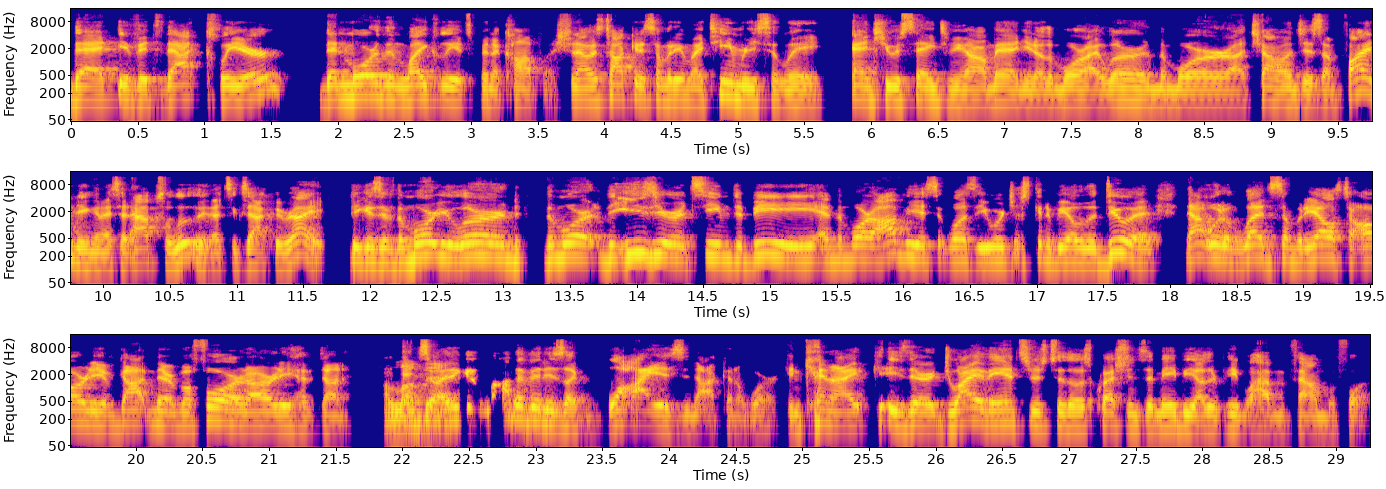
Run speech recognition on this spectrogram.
that if it's that clear, then more than likely it's been accomplished. And I was talking to somebody on my team recently, and she was saying to me, Oh man, you know, the more I learn, the more uh, challenges I'm finding. And I said, Absolutely, that's exactly right. Because if the more you learned, the more, the easier it seemed to be, and the more obvious it was that you were just going to be able to do it, that would have led somebody else to already have gotten there before and already have done it. I love and so that. I think a lot of it is like, why is it not going to work? And can I, is there, do I have answers to those questions that maybe other people haven't found before?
